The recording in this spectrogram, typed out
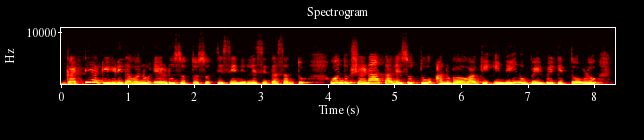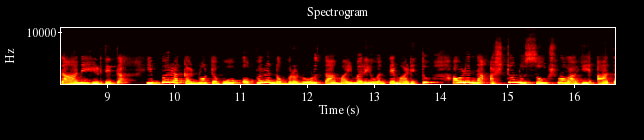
ಗಟ್ಟಿಯಾಗಿ ಹಿಡಿದವನು ಎರಡು ಸುತ್ತು ಸುತ್ತಿಸಿ ನಿಲ್ಲಿಸಿದ್ದ ಸಂತು. ಒಂದು ಕ್ಷಣ ತಲೆ ಸುತ್ತು ಅನುಭವವಾಗಿ ಇನ್ನೇನು ಬೀಳ್ಬೇಕಿತ್ತು ಅವಳು ತಾನೇ ಹಿಡಿದಿದ್ದ. ಇಬ್ಬರ ಕಣ್ಣೋಟವು ಒಬ್ಬರನ್ನೊಬ್ಬರು ನೋಡುತ್ತಾ ಮೈಮರೆಯುವಂತೆ ಮಾಡಿತ್ತು. ಅವಳನ್ನು ಅಷ್ಟೊಂದು ಸೂಕ್ಷ್ಮವಾಗಿ ಆತ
